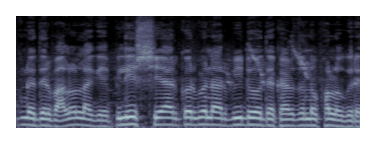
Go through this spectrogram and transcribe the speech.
আপনাদের ভালো লাগে প্লিজ শেয়ার করবেন আর ভিডিও দেখার জন্য ফলো করে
